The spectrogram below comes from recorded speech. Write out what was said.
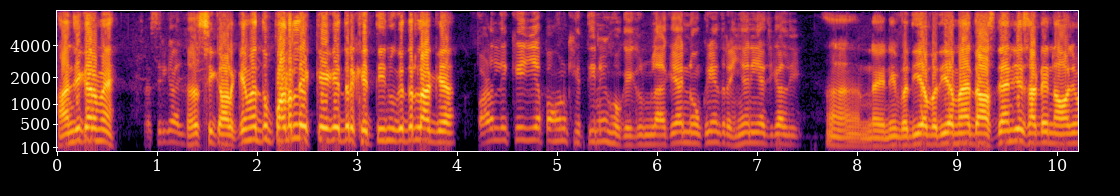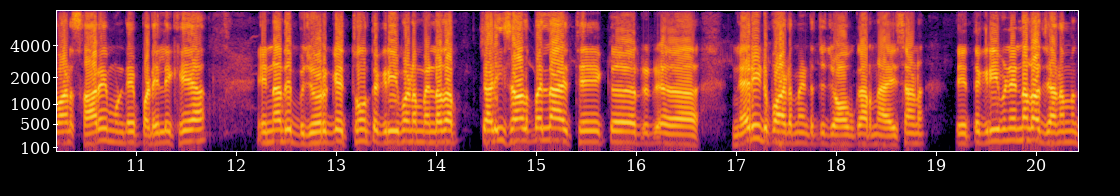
ਹਾਂਜੀ ਕਰਮੇ? ਸਤਿ ਸ੍ਰੀ ਅਕਾਲ ਜੀ। ਸਤਿ ਸ਼੍ਰੀ ਅਕਾਲ ਕਿਵੇਂ ਤੂੰ ਪੜ੍ਹ ਲਿਖ ਕੇ ਕਿੱਧਰ ਖੇਤੀ ਨੂੰ ਕਿੱਧਰ ਲੱਗ ਗਿਆ? ਪੜ੍ਹ ਲਿਖ ਕੇ ਜੀ ਆਪਾਂ ਹੁਣ ਖੇਤੀ ਨੂੰ ਹੀ ਗਏ ਗੁਰੂ ਲਾ ਕੇ ਆ ਨੌਕਰੀਆਂ ਤਾਂ ਰਹੀਆਂ ਨਹੀਂ ਅੱਜ ਕੱਲ ਜੀ। ਹਾਂ, ਨਹੀਂ ਨਹੀਂ ਵਧੀਆ ਵਧੀਆ। ਮੈਂ ਦੱਸ ਦਿਆਂ ਜੀ ਸਾਡੇ ਨੌਜਵਾਨ ਸਾਰੇ ਮੁੰਡੇ ਪੜ੍ਹੇ ਲਿਖੇ ਆ। ਇਹਨਾਂ ਦੇ ਬਜ਼ੁਰਗ ਇੱਥੋਂ ਤਕਰੀਬਨ ਮੈਨੂੰ ਲੱਗਦਾ 40 ਸਾਲ ਪਹਿਲਾਂ ਇੱਥੇ ਇੱਕ ਨਹਿਰੀ ਡਿਪਾਰਟਮੈਂਟ 'ਚ ਜੌਬ ਕਰਨ ਆਏ ਸਨ। ਤੇ ਤਕਰੀਬਨ ਇਹਨਾਂ ਦਾ ਜਨਮ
